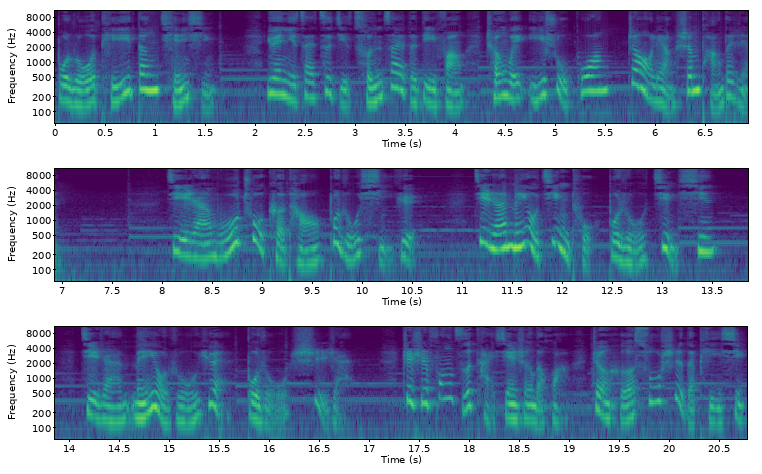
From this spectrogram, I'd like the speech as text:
不如提灯前行。愿你在自己存在的地方，成为一束光，照亮身旁的人。既然无处可逃，不如喜悦；既然没有净土，不如静心；既然没有如愿，不如释然。这是丰子恺先生的话，正合苏轼的脾性。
